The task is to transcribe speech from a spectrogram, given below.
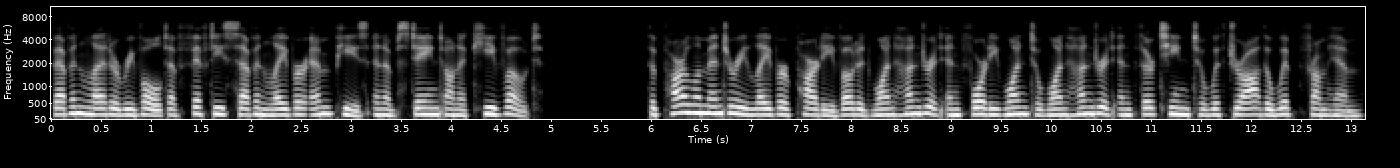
Bevan led a revolt of 57 Labour MPs and abstained on a key vote the Parliamentary Labour Party voted 141 to 113 to withdraw the whip from him,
